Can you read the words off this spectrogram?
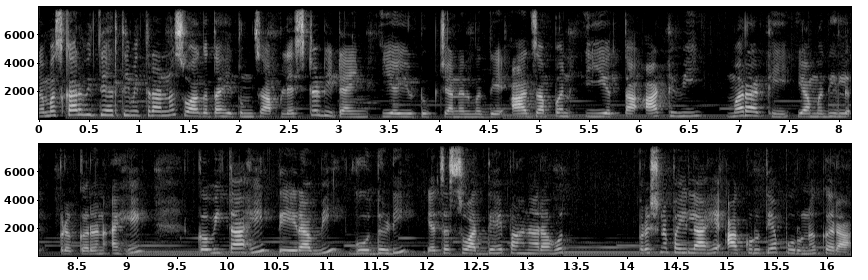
नमस्कार विद्यार्थी मित्रांनो स्वागत आहे तुमचं आपल्या स्टडी टाईम या यूट्यूब चॅनलमध्ये आज आपण इयत्ता आठवी मराठी यामधील प्रकरण आहे. कविता आहे तेरावी गोधडी याचा स्वाध्याय पाहणार आहोत. प्रश्न पहिला आहे आकृत्या पूर्ण करा.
